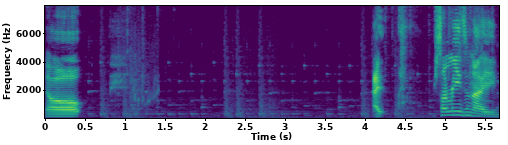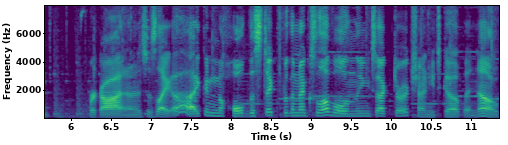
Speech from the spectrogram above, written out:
No. I, for some reason, I forgot, and it's just like, oh, I can hold the stick for the next level in the exact direction I need to go, but no.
